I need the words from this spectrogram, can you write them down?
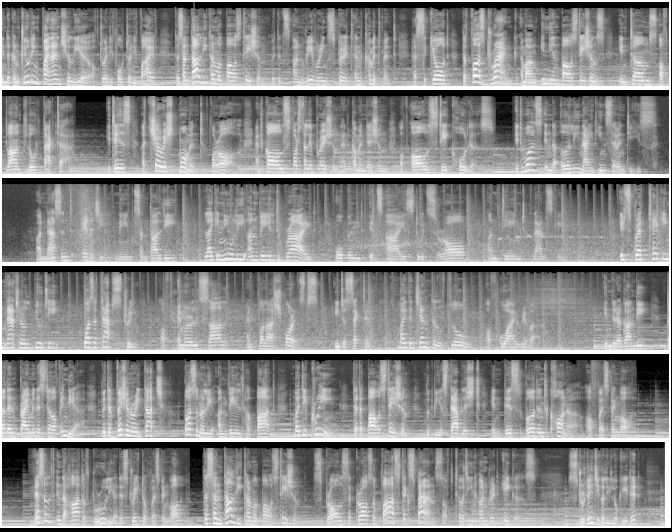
In the concluding financial year of 24-25, the Santaldih Thermal Power Station, with its unwavering spirit and commitment, has secured the first rank among Indian power stations in terms of plant load factor. It is a cherished moment for all and calls for celebration and commendation of all stakeholders. It was in the early 1970s. A nascent energy named Santaldih, like a newly unveiled bride, opened its eyes to its raw, untamed landscape. Its breathtaking natural beauty was a tapestry of emerald sal and Polash forests intersected by the gentle flow of Guai River. Indira Gandhi, the then Prime Minister of India, with a visionary touch, personally unveiled her path by decreeing that a power station would be established in this verdant corner of West Bengal. Nestled in the heart of Purulia district of West Bengal, the Santaldih Thermal Power Station sprawls across a vast expanse of 1300 acres. Strategically located,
